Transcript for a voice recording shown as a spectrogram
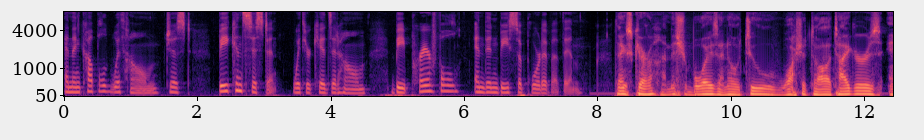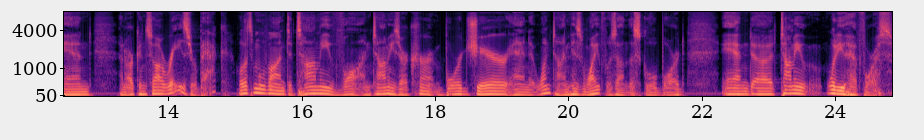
and then coupled with home, just be consistent with your kids at home, be prayerful, and then be supportive of them. Thanks, Kara. I miss your boys. I know two Ouachita Tigers and an Arkansas Razorback. Well, let's move on to Tommy Vaughn. Tommy's our current board chair, and at one time his wife was on the school board. And uh, Tommy, what do you have for us?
